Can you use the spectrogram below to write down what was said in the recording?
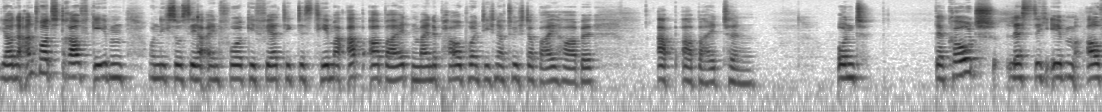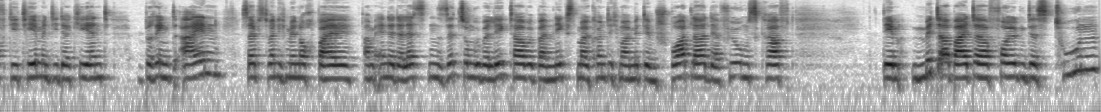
ja eine Antwort drauf geben und nicht so sehr ein vorgefertigtes Thema abarbeiten, meine PowerPoint, die ich natürlich dabei habe, abarbeiten. Und der Coach lässt sich eben auf die Themen, die der Klient bringt ein. Selbst wenn ich mir noch bei am Ende der letzten Sitzung überlegt habe, beim nächsten Mal könnte ich mal mit dem Sportler, der Führungskraft, dem Mitarbeiter Folgendes tun.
